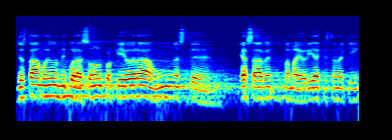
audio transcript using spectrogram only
Yo estaba moviendo mi corazón porque yo era un, este, ya saben, la mayoría que están aquí,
